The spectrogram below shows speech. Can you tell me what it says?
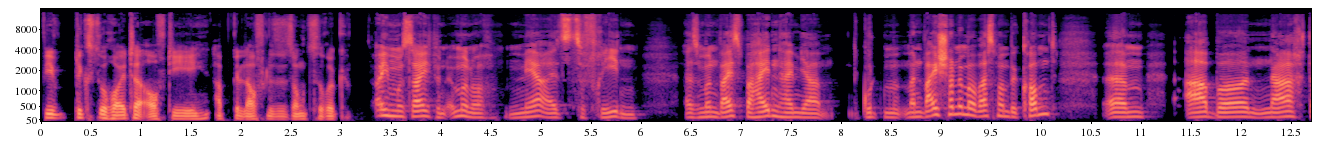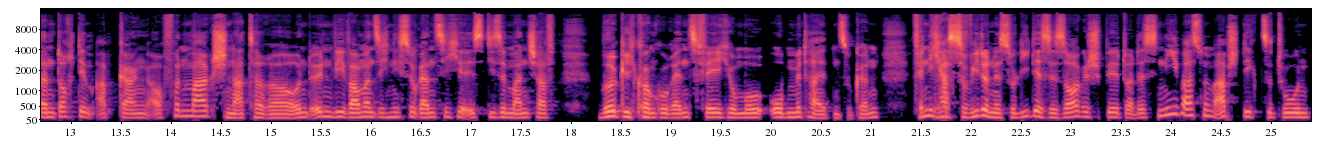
Wie blickst du heute auf die abgelaufene Saison zurück? Ich muss sagen, ich bin immer noch mehr als zufrieden. Also man weiß bei Heidenheim ja, gut, man weiß schon immer, was man bekommt, ähm, aber nach dann doch dem Abgang auch von Marc Schnatterer und irgendwie war man sich nicht so ganz sicher, ist diese Mannschaft wirklich konkurrenzfähig, um oben mithalten zu können. Finde ich, hast du wieder eine solide Saison gespielt. Du hattest nie was mit dem Abstieg zu tun.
